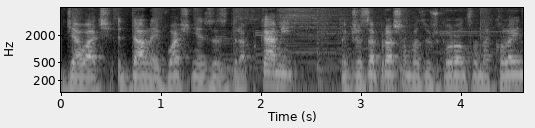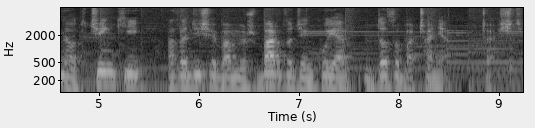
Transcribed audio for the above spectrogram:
działać dalej właśnie ze zdrabkami. Także zapraszam Was już gorąco na kolejne odcinki, a za dzisiaj Wam już bardzo dziękuję. Do zobaczenia. Cześć.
